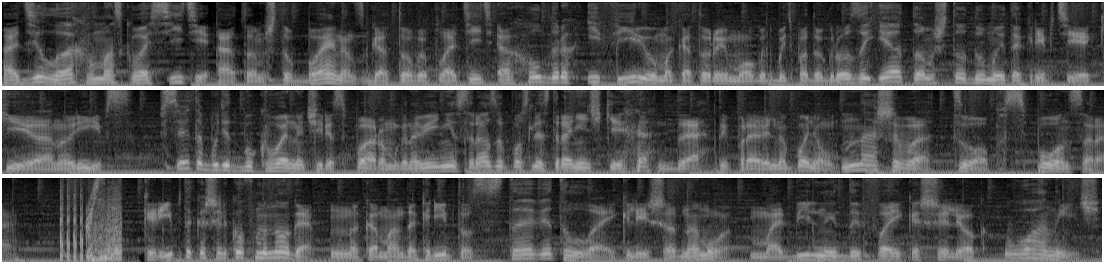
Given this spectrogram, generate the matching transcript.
о делах в Москва-Сити, о том, что Binance готовы платить, о холдерах эфириума, которые могут быть под угрозой, и о том, что думает о крипте Киану Ривз. Все это будет буквально через пару мгновений сразу после странички, да, ты правильно понял, нашего топ-спонсора. Крипто-кошельков много, но команда Cryptos ставит лайк лишь одному – мобильный DeFi кошелек OneInch.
